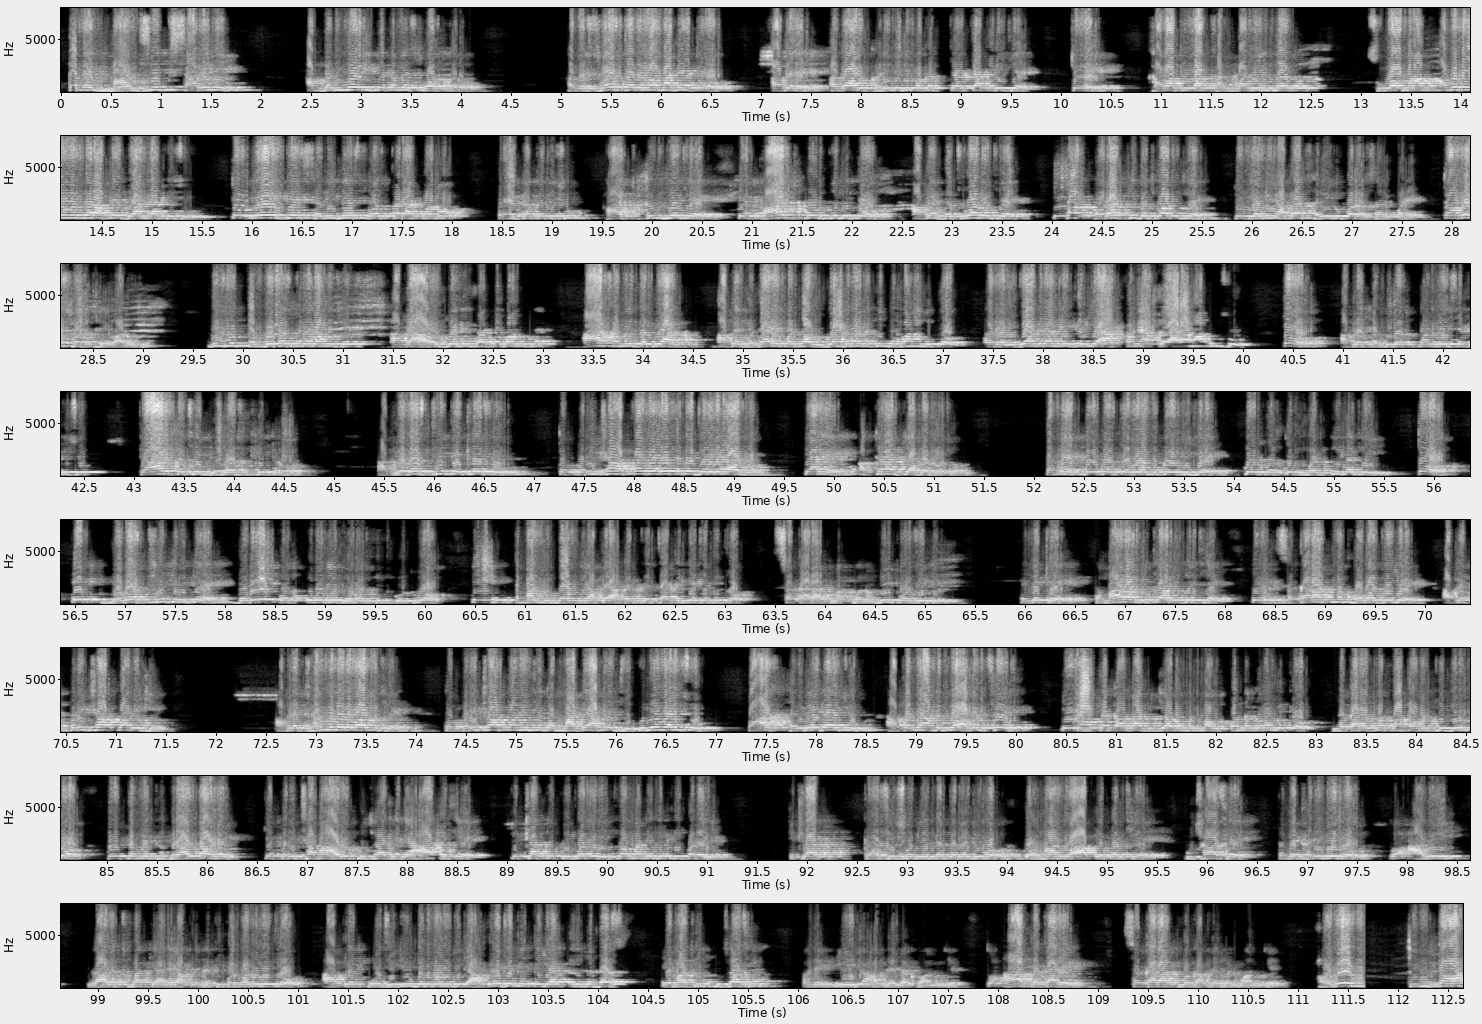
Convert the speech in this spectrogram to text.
તમે માનસિક, શારીરિક આ બંને રીતે તમે સ્વસ્થ રહો. હવે સ્વસ્થ રહેવા માટે તો આપણે અગાઉ ઘણી બધી વખત ચર્ચા કરી છે કે ખાવા પીવા ખાનપાનની અંદર, સુવામાં આ બધાની અંદર આપણે ધ્યાન રાખીશું. તો એ રીતે શરીરને સ્વસ્થ રાખવાનો પ્રયત્ન કરીશું. ફાસ્ટ ફૂડ જે છે, એ ફાસ્ટ ફૂડથી મિત્રો આપણે બચવાનું છે, એવા ખોરાકથી બચવાનું છે, કે જેની આપણા શરીર ઉપર અસર પડે. તો આપણે સ્વસ્થ રહેવાનું છે. બીજું તંદુરસ્ત રહેવાનું છે, આપણા આરોગ્યને સાચવવાનું છે. આ સમય દરમિયાન આપણે વધારે પડતા ઉજાગરા નથી કરવાના મિત્રો. અને ઉજાગરા નહીં કરીએ આપણને આપણે આરામ આપીશું, તો આપણે તંદુરસ્ત પણ રહી શકીશું. ત્યાર પછી વ્યવસ્થિત રહો. આ વ્યવસ્થિત એટલે શું? તો પરીક્ષા આપવા જયારે તમે જઈ રહ્યા છો, ત્યારે અક્રાંત્યા બનો છો. તમને કોઈક વસ્તુ અહીંયા મુકાઈ છે કોઈક વસ્તુ મળતી નથી, તો એક વ્યવસ્થિત રીતે દરેક વસ્તુઓને વ્યવસ્થિત ગોઠવો. એ તમામ મુદ્દાઓની આપણે આગળ ચર્ચા કરીએ છીએ મિત્રો. સકારાત્મક બનો. Be positive. એટલે કે તમારા વિચારો જે છે, એ સકારાત્મક હોવા જોઈએ. આપણે પરીક્ષા આપવાની છે. આપણે જન્મ લડવાનો છે. તો પરીક્ષા આપવાની છે, તો માટે આપણે જીતીને જઈશું પાસ થઈને છું. આપણને આ બધું આવડશે છે એવા પ્રકારના વિચારો મનમાં ઉત્પન્ન કરો મિત્રો. નકારાત્મક વાતાવરણથી દૂર રહો. કોઈ તમને ગભરાવતા હોય કે પરીક્ષામાં આવું પૂછાશે અને આ થશે, કેટલાક તો પેપરો વેચવા માટે નીકળી પડે છે. કેટલાક ક્લાસીસોની અંદર તમે જુઓ તો અમારું આ પેપર છે, પૂછાશે, તમે ખરીદી લો. તો આવી લાલચમાં ક્યારે આપણે નથી પડવાનું મિત્રો. આપણે પોઝિટિવ બનવાનું છે કે આપણે જે કંઈ તૈયાર કર્યું છે, દસ એમાંથી પૂછાશે અને એ જ આપણે લખવાનું છે. તો આ પ્રકારે સકારાત્મક આપણે બનવાનું છે. હવે ચિંતા,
